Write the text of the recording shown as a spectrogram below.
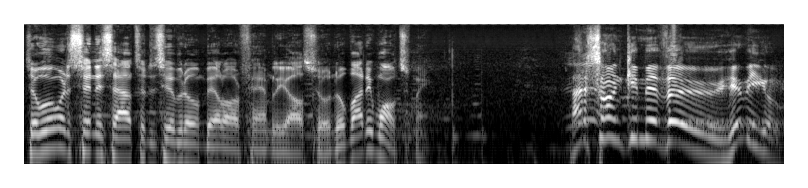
So we want to send this out to the Thibodeaux and Bellard family also. Nobody wants me. Personne qui me veut. Here we go.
